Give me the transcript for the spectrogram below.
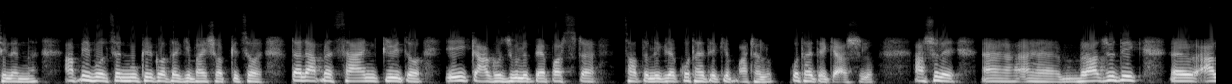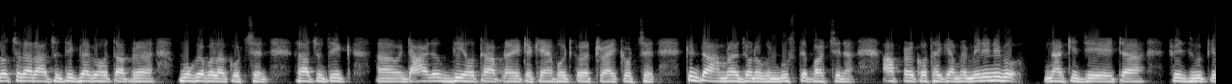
ছিলেন না? আপনি বলছেন মুখের কথা কি ভাই সব কিছু হয়? তাহলে আপনার সাইনকৃত এই কাগজগুলো পেপারসটা ছাত্রলীগরা কোথায় থেকে পাঠালো, কোথায় থেকে আসলো? আসলে রাজনৈতিক আলোচনা রাজনৈতিকভাবে হয়তো আপনারা মোকাবেলা করছেন, রাজনৈতিক ডায়ালগ দিয়ে হয়তো আপনারা এটাকে অ্যাভয়েড করার ট্রাই করছেন, কিন্তু আমরা জনগণ বুঝতে পারছি না। আপনার কথা কি আমরা মেনে নিব? নাকি যে এটা ফেসবুকে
